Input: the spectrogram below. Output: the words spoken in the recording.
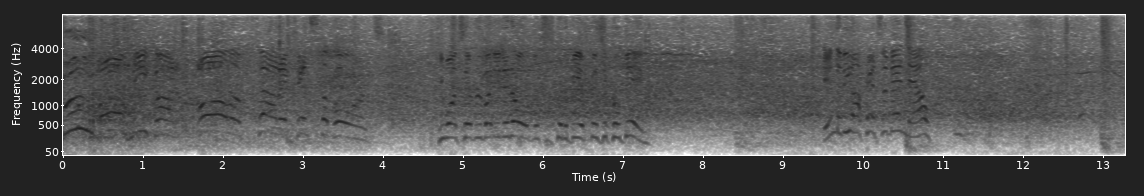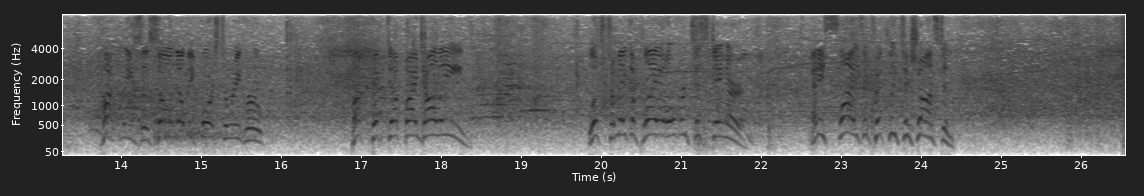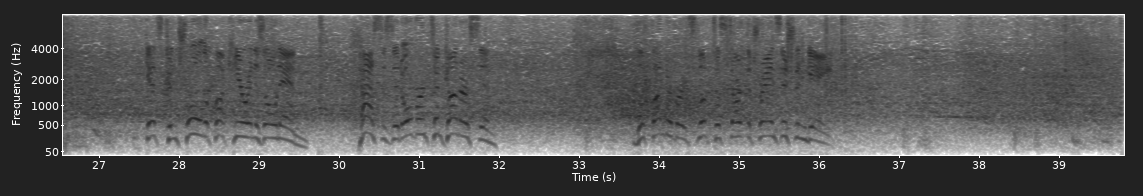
Move! Oh, he got all of that against the boards. He wants everybody to know this is going to be a physical game. Into the offensive end now. Puck leaves the zone. They'll be forced to regroup. Puck picked up by Dahlin. Looks to make a play over to Stinger. And he slides it quickly to Johnston. Gets control of the puck here in his own end. Passes it over to Gunnarsson. The Thunderbirds look to start the transition game.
